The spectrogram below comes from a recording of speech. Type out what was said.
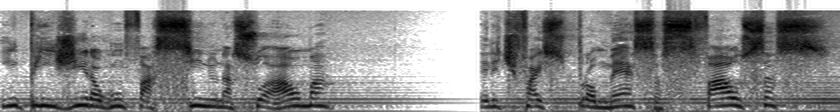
impingir algum fascínio na sua alma. Ele te faz promessas falsas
